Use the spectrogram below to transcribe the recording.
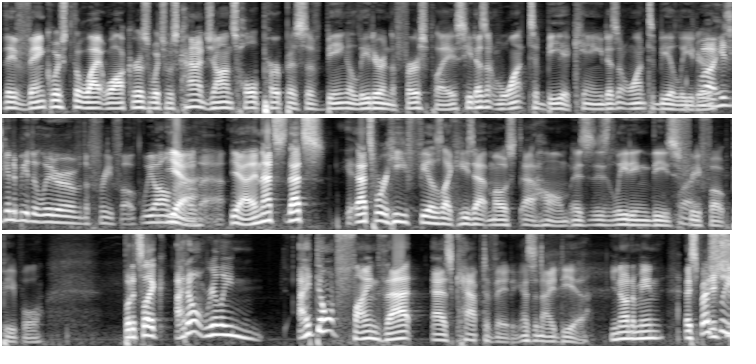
They've vanquished the White Walkers, which was kind of Jon's whole purpose of being a leader in the first place. He doesn't want to be a king. He doesn't want to be a leader. Well, he's gonna be the leader of the Free Folk. We all yeah, know that. yeah, and that's that's that's where he feels like he's at most at home is is leading these free folk people. But it's like I don't really, I don't find that as captivating as an idea. You know what I mean? It's Especially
